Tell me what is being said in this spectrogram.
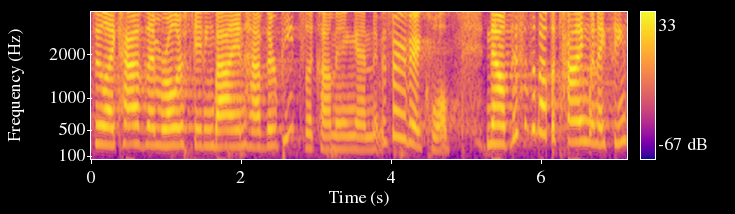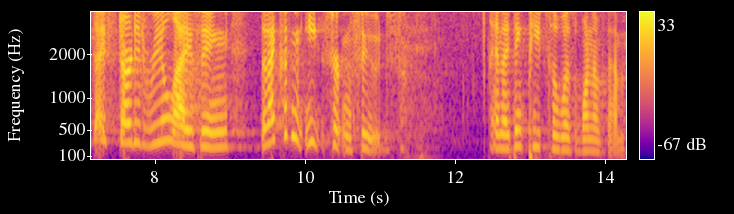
to like have them roller skating by and have their pizza coming and it was very very cool. Now this is about the time when i think i started realizing that i couldn't eat certain foods and i think pizza was one of them.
